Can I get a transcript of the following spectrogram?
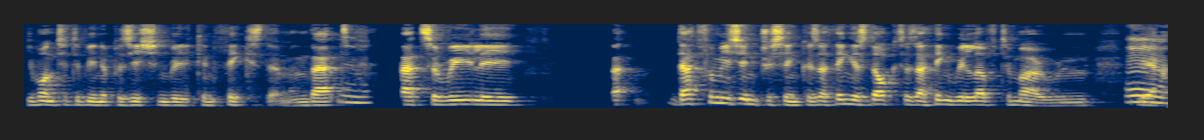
you wanted to be in a position where you can fix them, and that mm. that's a really that for me is interesting because I think as doctors, I think we love to moan. Mm. Yeah,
